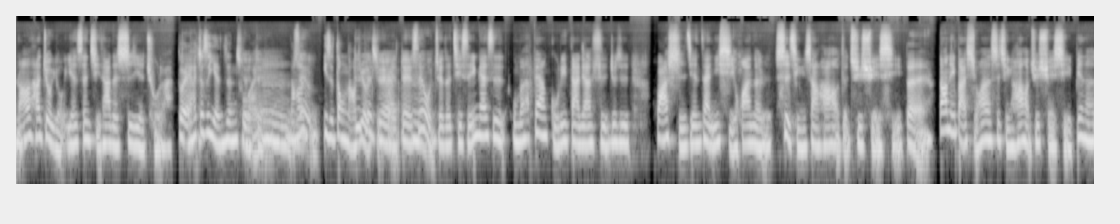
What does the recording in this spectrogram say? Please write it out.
然后他就有延伸其他的事业出来。对，他就是延伸出来的。嗯，然后一直动脑就有机会。对，对，所以我觉得其实应该是我们非常鼓励大家是，就是花时间在你喜欢的事情上，好好的去学习。对，当你把喜欢的事情好好去学习，变得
